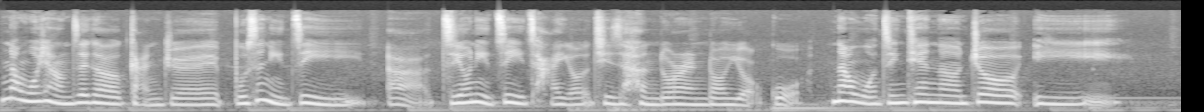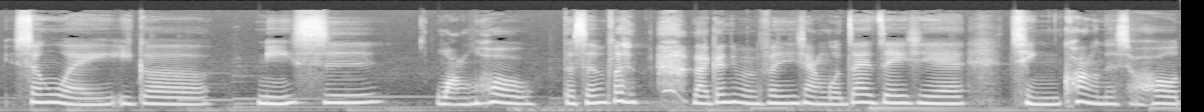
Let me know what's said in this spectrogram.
那我想这个感觉不是你自己啊、只有你自己才有，其实很多人都有过。那我今天呢，就以身为一个迷失王后的身份 来跟你们分享，我在这些情况的时候，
